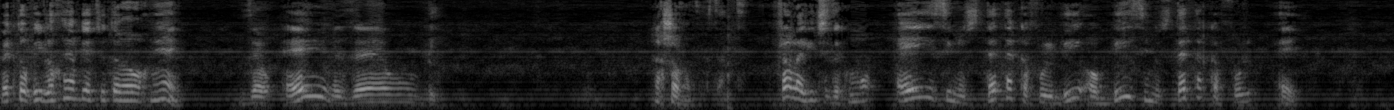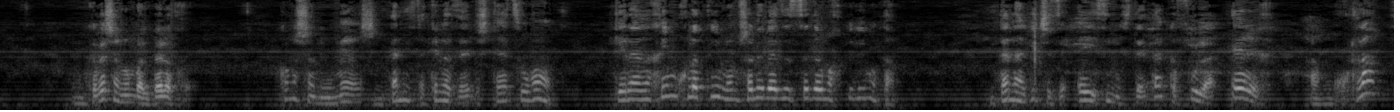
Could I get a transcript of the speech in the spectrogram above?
וקטור B לא חייב להיות יותר ארוך מ-A. זהו A וזהו B. נחשוב על זה קצת. אפשר להגיד שזה כמו A סינוס תטא כפול B או B סינוס תטא כפול A. אני מקווה שאני לא מבלבל אתכם. כל מה שאני אומר שניתן להסתכל על זה בשתי הצורות. כי אלה ערכים מוחלטים, לא משנה באיזה סדר מכפילים אותם. ניתן להגיד שזה A סינוס תטא כפול הערך המוחלט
